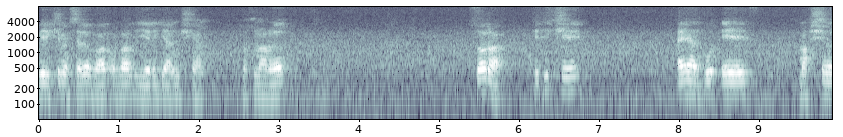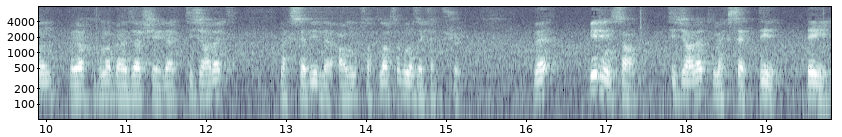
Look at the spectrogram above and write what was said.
bir-iki məsələ var. Onlar da yeri gəlmişkən toxunarıq. Sonra dedi ki, əgər bu ev, maşın və yaxud buna bənzər şeylər ticarət məqsədi ilə alınıb satılarsa buna zəkat düşür. Və bir insan ticarət məqsədli deyil,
